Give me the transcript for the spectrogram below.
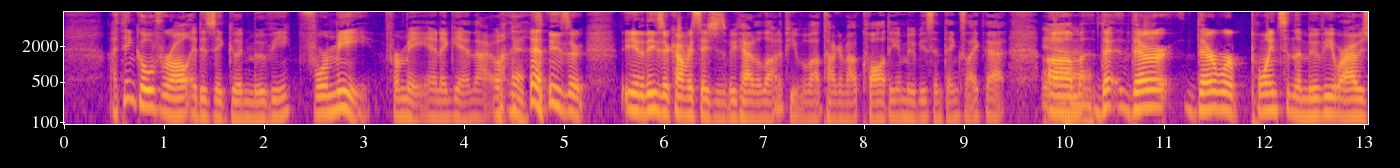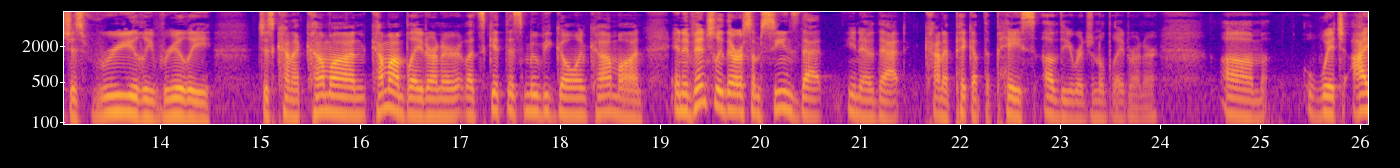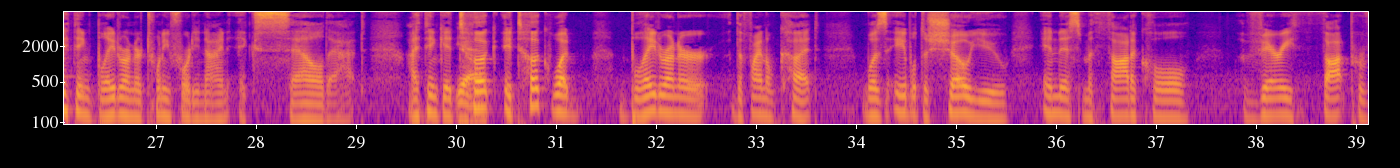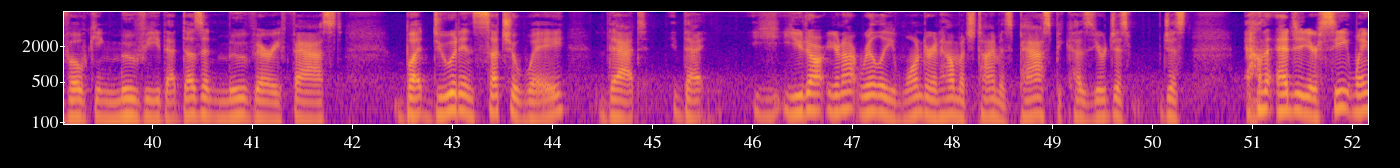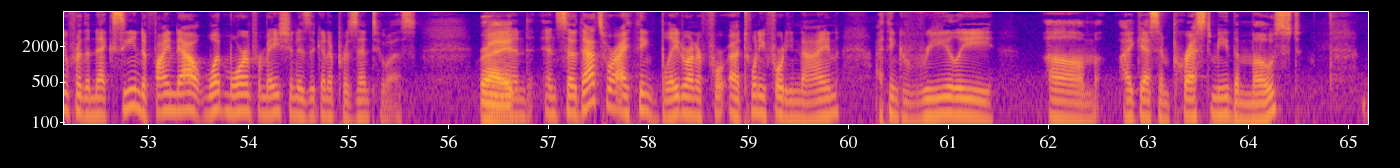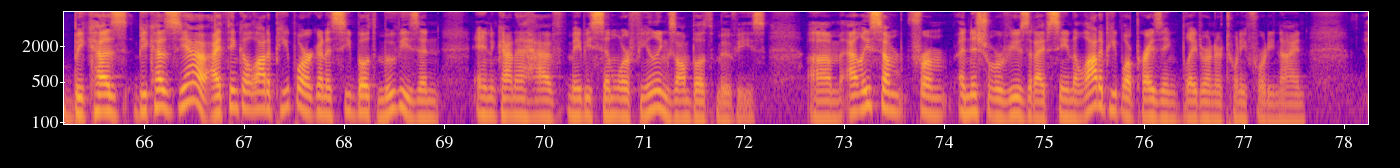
I think overall it is a good movie for me. For me, and again, I, these are you know these are conversations we've had with a lot of people about talking about quality of movies and things like that. Um, th- there there were points in the movie where I was just really really just kind of come on come on Blade Runner, let's get this movie going, come on. And eventually there are some scenes that you know that kind of pick up the pace of the original Blade Runner. Um, which I think Blade Runner 2049 excelled at. I think it Yeah. took it took what Blade Runner the final cut was able to show you in this methodical, very thought-provoking movie that doesn't move very fast, but do it in such a way that that you don't you're not really wondering how much time has passed because you're just just on the edge of your seat waiting for the next scene to find out what more information is it going to present to us. Right. And and so that's where I think Blade Runner for, uh, 2049 I think really um I guess impressed me the most because because yeah, I think a lot of people are going to see both movies and and kind of have maybe similar feelings on both movies. Um, at least some from initial reviews that I've seen, a lot of people are praising Blade Runner 2049.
